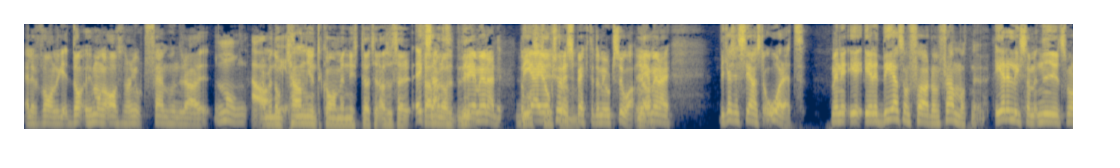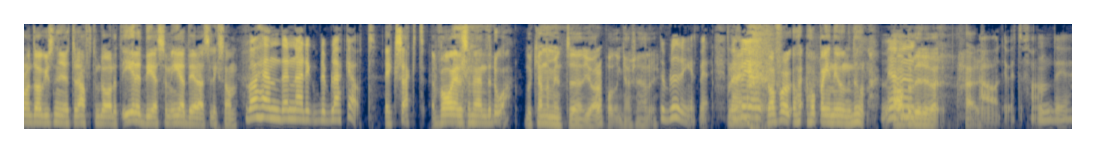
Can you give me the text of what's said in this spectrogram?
eller vanlig de, hur många avsnitt har de gjort? 500? mång, ja, Ja, men de det kan så. ju inte komma med nyttiga till, alltså såhär, Exakt, det är det jag menar. Det måste är ju också en- respekt att de har gjort så, men Ja. jag menar, det kanske är senaste året. Men är, är det det som för dem framåt nu? Är det liksom Nyhetsmorgon, Dagens Nyheter, Aftonbladet, är det det som är deras liksom, Vad händer när det blir blackout? exakt, vad är det som händer då? Då kan de ju inte göra podden kanske heller. Det blir inget mer. Men Nej, jag, de får hoppa in i ungdom. men Ja, jag, då blir det här. Ja, det vet jag fan om det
